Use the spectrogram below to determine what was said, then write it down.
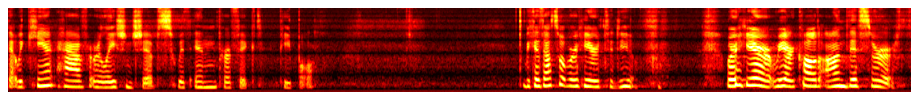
that we can't have relationships with imperfect people. Because that's what we're here to do. we're here, we are called on this earth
